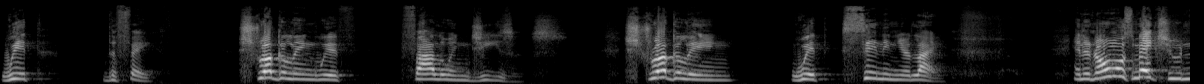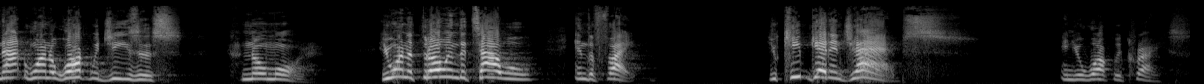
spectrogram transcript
with the faith, struggling with following Jesus, struggling with sin in your life. And it almost makes you not want to walk with Jesus no more. You want to throw in the towel in the fight. You keep getting jabs in your walk with Christ.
